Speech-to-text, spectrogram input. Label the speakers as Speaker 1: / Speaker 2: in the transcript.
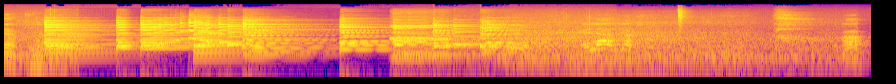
Speaker 1: 네.
Speaker 2: Relax. Ah.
